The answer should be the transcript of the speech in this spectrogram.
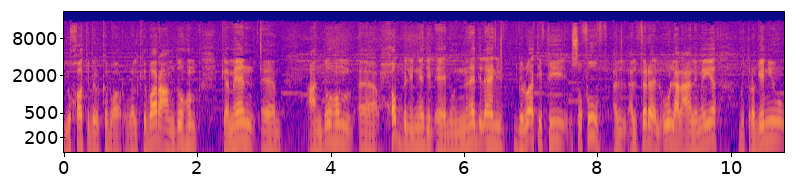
يخاطب الكبار والكبار عندهم كمان عندهم آه، حب للنادي الأهلي. والنادي الأهلي دلوقتي في صفوف ال- الفرق الأولى العالمية بوتراجينيو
